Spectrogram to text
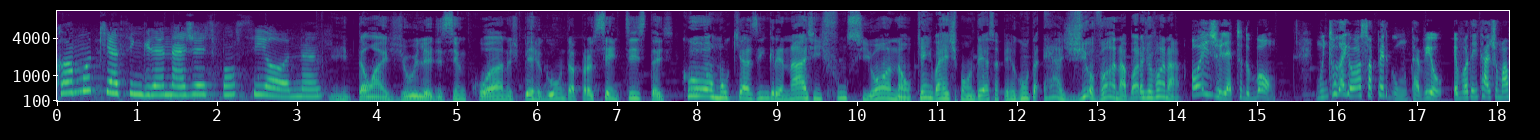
Como que as engrenagens funcionam? Então a Júlia, de 5 anos, pergunta para os cientistas como que as engrenagens funcionam. Quem vai responder essa pergunta é a Giovana. Bora, Giovana! Oi, Júlia, tudo bom? Muito legal a sua pergunta, viu? Eu vou tentar de uma,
